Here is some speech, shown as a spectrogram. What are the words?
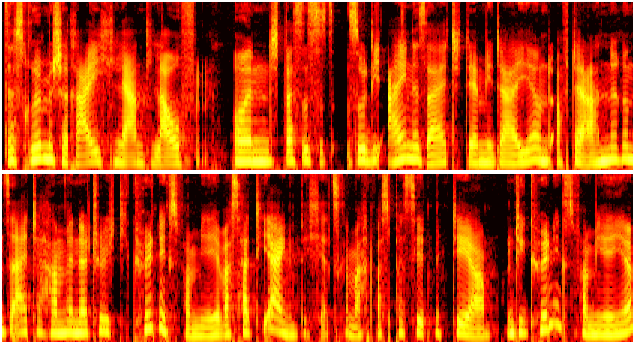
das römische Reich lernt laufen. Und das ist so die eine Seite der Medaille. Und auf der anderen Seite haben wir natürlich die Königsfamilie. Was hat die eigentlich jetzt gemacht? Was passiert mit der? Und die Königsfamilie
